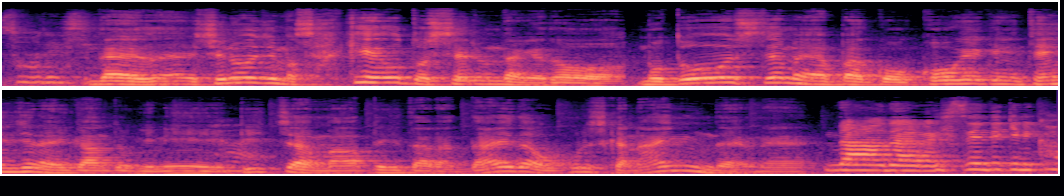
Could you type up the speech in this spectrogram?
そうですよ。で首脳陣も避けようとしてるんだけどもうどうしてもやっぱこう攻撃に転じないかん時に、はい。ピッチャー回ってきたら代打を送るしかないんだよね。だだから必然的に変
